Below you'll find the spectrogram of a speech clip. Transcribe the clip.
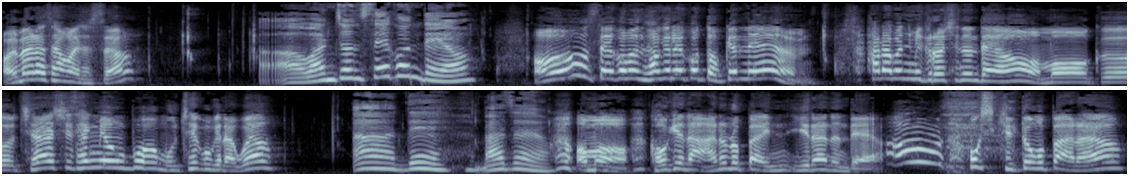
얼마나 사용하셨어요? 아, 완전 새 건데요. 어, 새 거면 확인할 것도 없겠네. 할아버님이 그러시는데요. 뭐, 그, 지라시 생명보험 우체국이라고요? 아, 네, 맞아요. 어머, 거기에 나 아는 오빠 일- 일하는데. 아우, 혹시 길동 오빠 알아요?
